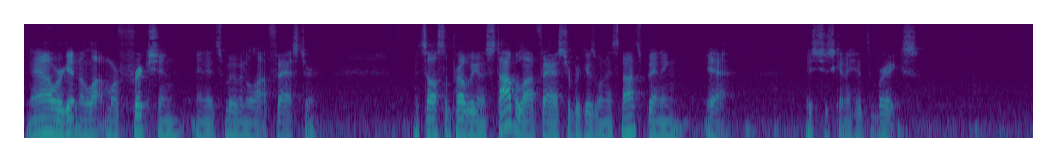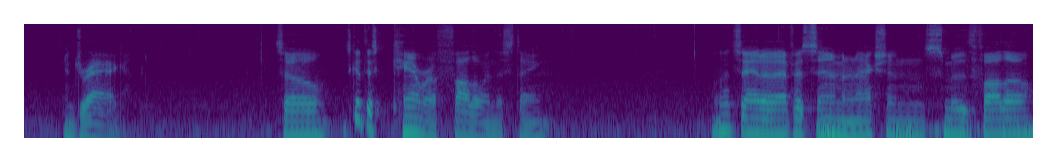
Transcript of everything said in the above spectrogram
Now we're getting a lot more friction and it's moving a lot faster. It's also probably going to stop a lot faster because when it's not spinning, yeah, it's just going to hit the brakes and drag. So let's get this camera following this thing. Let's add a FSM and an action smooth follow.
